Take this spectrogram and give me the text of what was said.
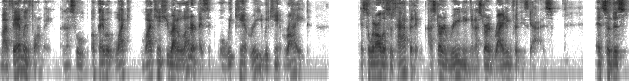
my family for me?" And I said, "Well, okay, but why why can't you write a letter?" And they said, "Well, we can't read, we can't write." And so when all this was happening, I started reading and I started writing for these guys. And so this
